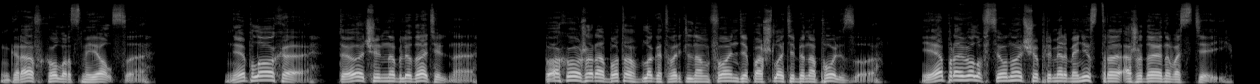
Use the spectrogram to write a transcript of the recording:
граф Холлар смеялся. «Неплохо. Ты очень наблюдательна. Похоже, работа в благотворительном фонде пошла тебе на пользу. Я провёл всю ночь у премьер-министра, ожидая новостей».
